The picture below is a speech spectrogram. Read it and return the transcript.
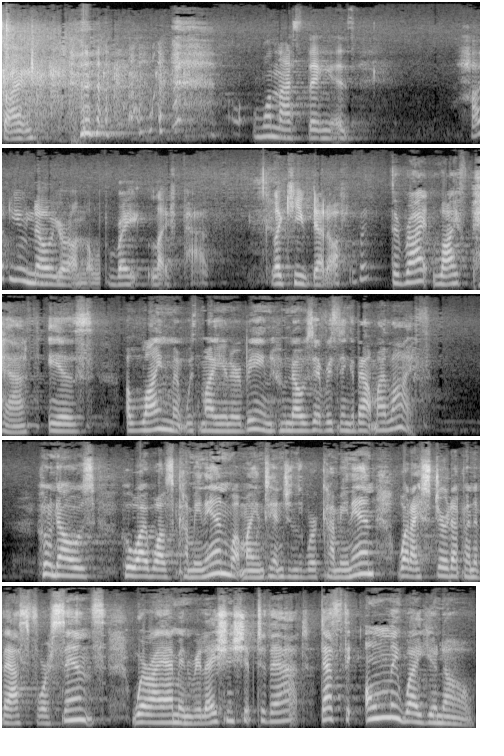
Sorry. One last thing is how do you know you're on the right life path? Like, you get off of it? The right life path is alignment with my inner being who knows everything about my life who knows who I was coming in, what my intentions were coming in, what I stirred up and have asked for since, where I am in relationship to that. That's the only way you know.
